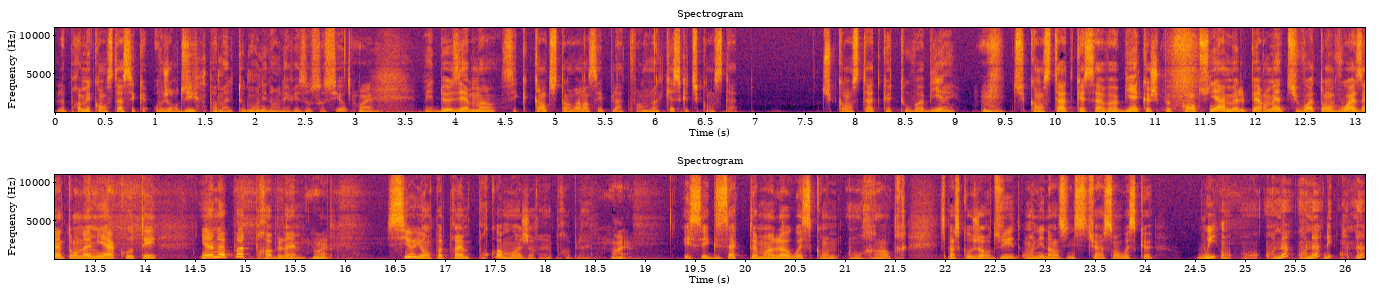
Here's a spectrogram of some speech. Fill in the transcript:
le premier constat, c'est qu'aujourd'hui, pas mal tout le monde est dans les réseaux sociaux. Ouais. Mais deuxièmement, c'est que quand tu t'en vas dans ces plateformes-là, qu'est-ce que tu constates? Tu constates que tout va bien. tu constates que ça va bien, que je peux continuer à me le permettre. Tu vois ton voisin, ton ami à côté, il n'y en a pas de problème. Ouais. Si eux, ils n'ont pas de problème, pourquoi moi, j'aurais un problème? Ouais. Et c'est exactement là où est-ce qu'on on rentre. C'est parce qu'aujourd'hui, on est dans une situation où est-ce que, oui, on, a, on, a des- on, a,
